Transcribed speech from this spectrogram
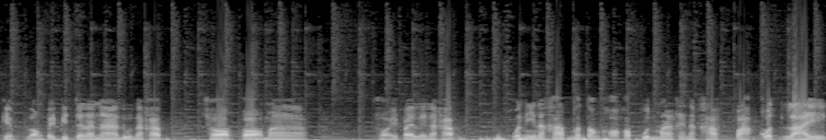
เก็บลองไปพิจารณาดูนะครับ ชอบก็มา ถอยไปเลยนะครับ วันนี้นะครับก็ต้องขอขอบคุณมากเลยนะครับ ฝากกดไลค์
